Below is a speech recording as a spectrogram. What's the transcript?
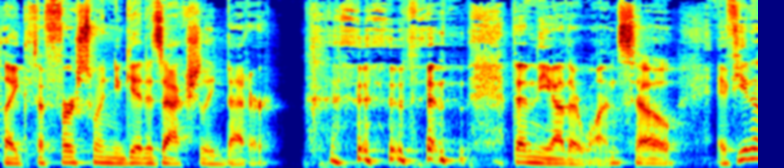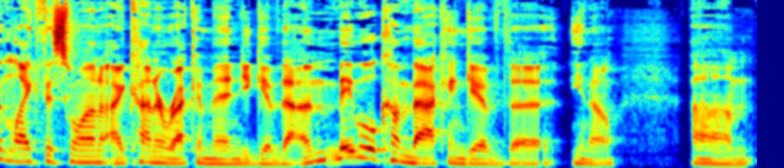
like the first one you get is actually better than, than the other one. So if you didn't like this one, I kind of recommend you give that. And maybe we'll come back and give the, you know, um,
